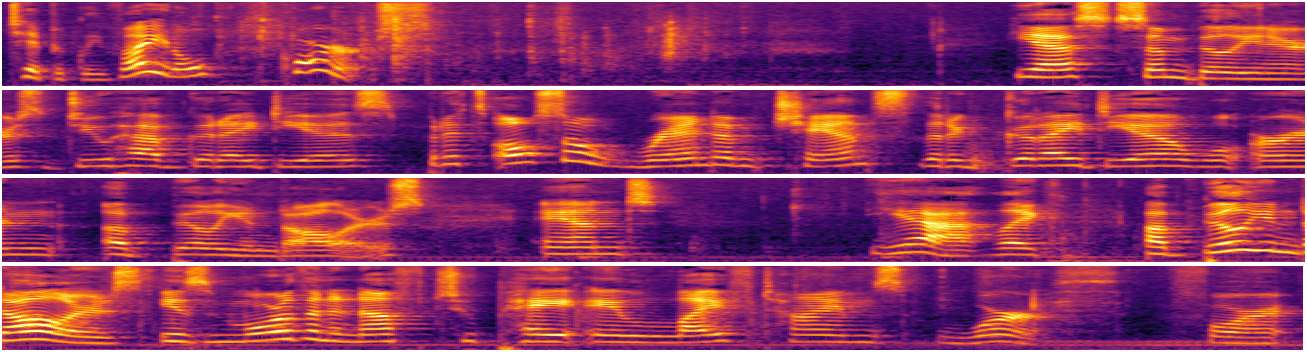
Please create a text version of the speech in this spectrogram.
typically vital corners. Yes, some billionaires do have good ideas, but it's also random chance that a good idea will earn a billion dollars. And yeah, like a billion dollars is more than enough to pay a lifetime's worth for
